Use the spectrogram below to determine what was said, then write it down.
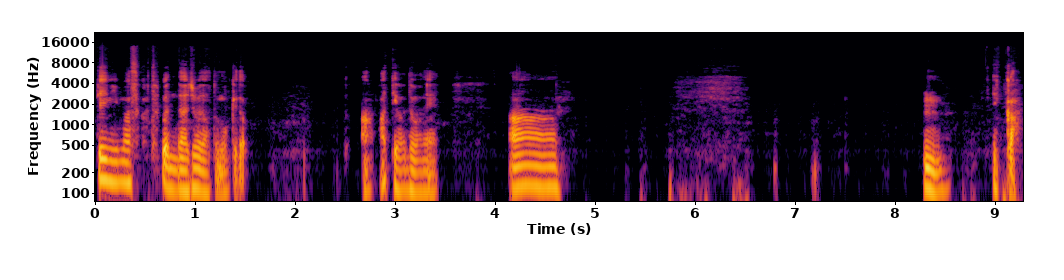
てみますか。多分大丈夫だと思うけど。あ、待ってよ、でもね。あー。うん。いっか。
